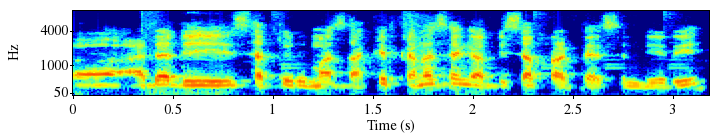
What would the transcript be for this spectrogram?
uh, ada di satu rumah sakit karena saya nggak bisa praktek sendiri.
